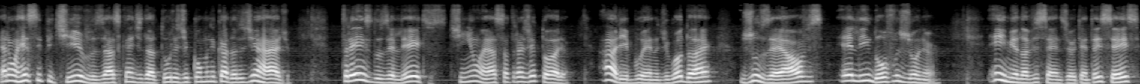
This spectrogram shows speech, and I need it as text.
eram receptivos às candidaturas de comunicadores de rádio. Três dos eleitos tinham essa trajetória: Ari Bueno de Godoy, José Alves e Lindolfo Júnior. Em 1986,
